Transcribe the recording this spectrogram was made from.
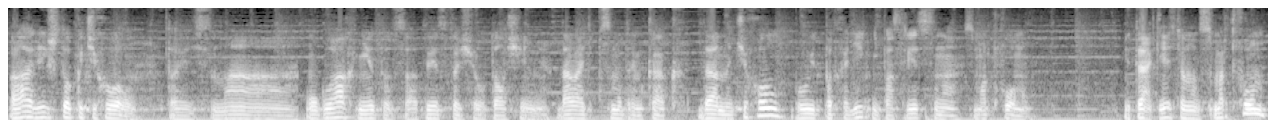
а лишь только чехол. То есть на углах нету соответствующего утолщения. Давайте посмотрим, как данный чехол будет подходить непосредственно смартфону. Итак, есть у нас смартфон.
